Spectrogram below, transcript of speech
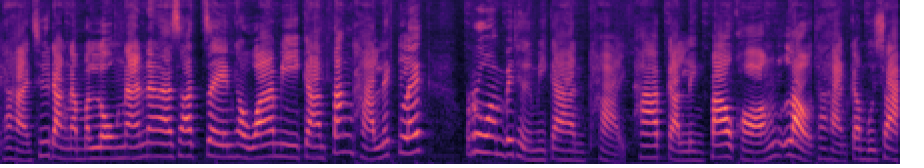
จทหารชื่อดังนำมาลงนั้นนะคะชัดเจนค่ะว่ามีการตั้งฐานเล็กๆ รวมไปถึงมีการถ่ายภาพการเล็งเป้าของเหล่าทหารกัมพูชา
